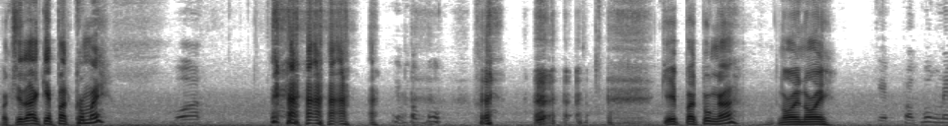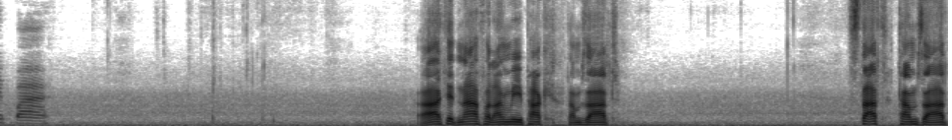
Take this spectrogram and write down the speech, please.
ปักศิลาเก็บปัดคมไหมบัวเก็บผักบุ้งเก็บปัดปุงอะน้อยน้อยเก็บผักบุ้งในป่า อ่าเสร็จหน้าฝรั่งมีพักทำสะอาดสตาร์ททำสะอาด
